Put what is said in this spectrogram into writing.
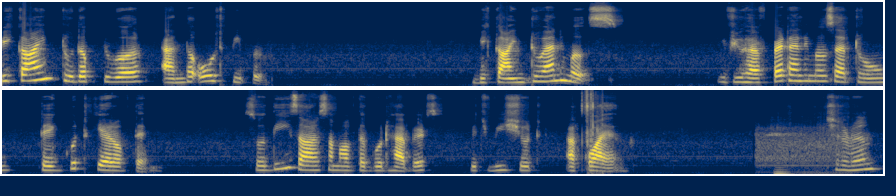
Be kind to the poor and the old people. Be kind to animals. If you have pet animals at home, take good care of them. So, these are some of the good habits which we should acquire. Children,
